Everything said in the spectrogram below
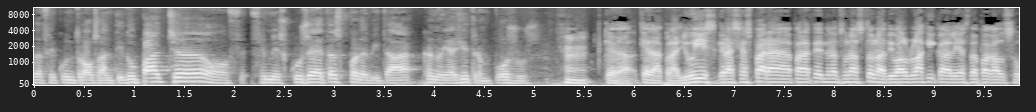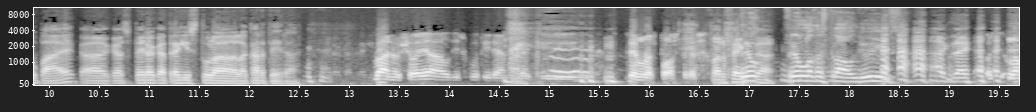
de fer controls antidopatge o fer, fer més cosetes per evitar que no hi hagi tramposos. Mm, queda, queda clar. Lluís, gràcies per, a, per atendre'ns una estona. Diu el Blaqui que li has de pagar el sopar, eh? que, que espera que treguis tu la, la cartera. Bueno, això ja ho discutirem ara aquí fent les postres. Treu, Perfecte. treu la destral, Lluís. Exacte. La,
